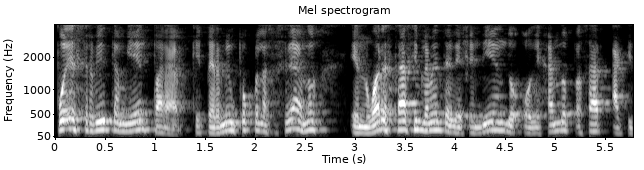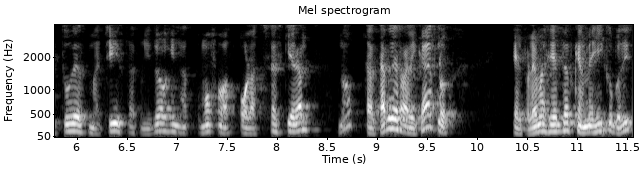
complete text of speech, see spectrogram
puede servir también para que permee un poco en la sociedad, ¿no? En lugar de estar simplemente defendiendo o dejando pasar actitudes machistas, misóginas, homófobas o las que ustedes quieran, ¿no? Tratar de erradicarlo. El problema siguiente es que en México pues,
